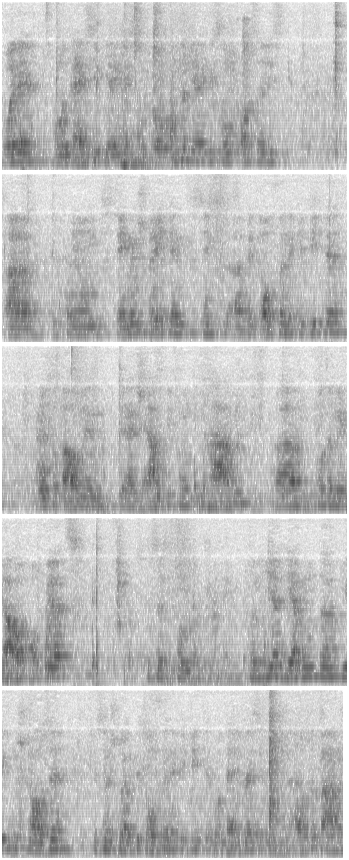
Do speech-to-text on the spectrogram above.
wurde, wo 30-jähriges und wo 100-jähriges Hochwasser ist. Äh, und dementsprechend sind äh, betroffene Gebiete, wo Verbauungen bereits stattgefunden haben, äh, von der Milau aufwärts, das heißt von, von hier herunter, Birkenstraße, das sind stark betroffene Gebiete, wo teilweise zwischen Autobahn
